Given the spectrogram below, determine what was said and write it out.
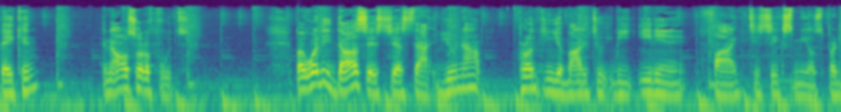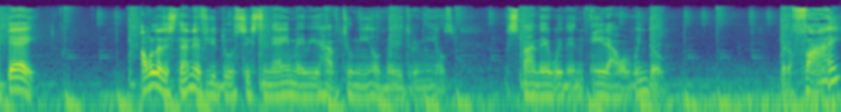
bacon, and all sort of foods. But what it does is just that you're not prompting your body to be eating five to six meals per day. I will understand if you do 16 maybe you have two meals, maybe three meals, span it within eight hour window. But a five,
